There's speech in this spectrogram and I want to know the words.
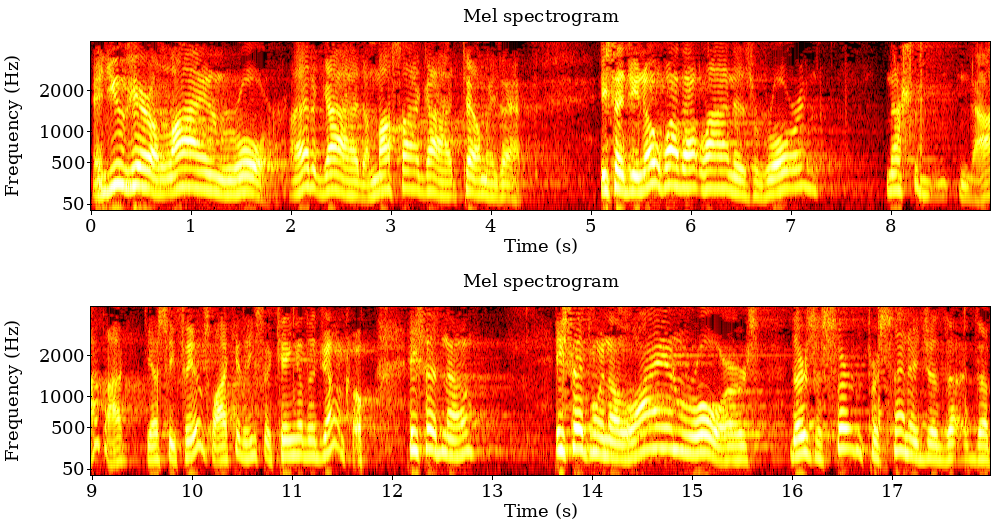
and you hear a lion roar, I had a guide, a Maasai guide tell me that. He said, do you know why that lion is roaring? And I said, no, I guess he feels like it. He's the king of the jungle. He said, no. He said, when a lion roars, there's a certain percentage of the, the,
